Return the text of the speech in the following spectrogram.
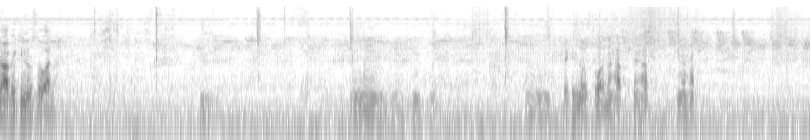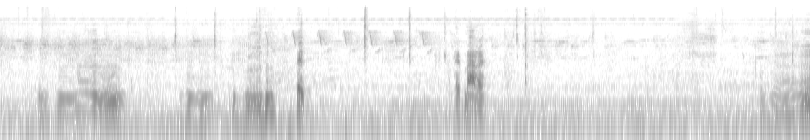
ยอดพริกขี้หนูสวน อืมอืมอื มอืมอืมพริกขี้หนูสวนนะครับนะครับนะครับอื้อหืออื้อหืออื้อหือเผ็ดเผ็ดมากเลยอื้อหือ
